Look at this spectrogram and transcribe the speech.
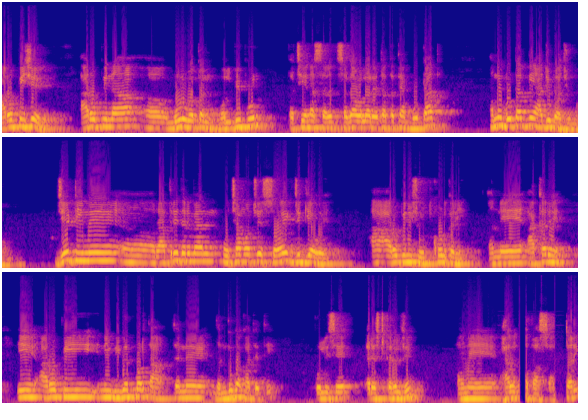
આરોપી છે આરોપીના મૂળ વતન વલભીપુર, પછી એના સગાવાલા રહેતા હતા ત્યાં બોટાદ અને બોટાદની આજુબાજુમાં. જે ટીમે રાત્રિ દરમિયાન ઓછામાં ઓછી સો એક જગ્યાઓએ આ આરોપીની શોધખોળ કરી અને આખરે એ આરોપીની વિગત મળતા તેને ધંધુકા ખાતેથી પોલીસે એરેસ્ટ કરેલ છે. અને હાલ તપાસ ચાલુ.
